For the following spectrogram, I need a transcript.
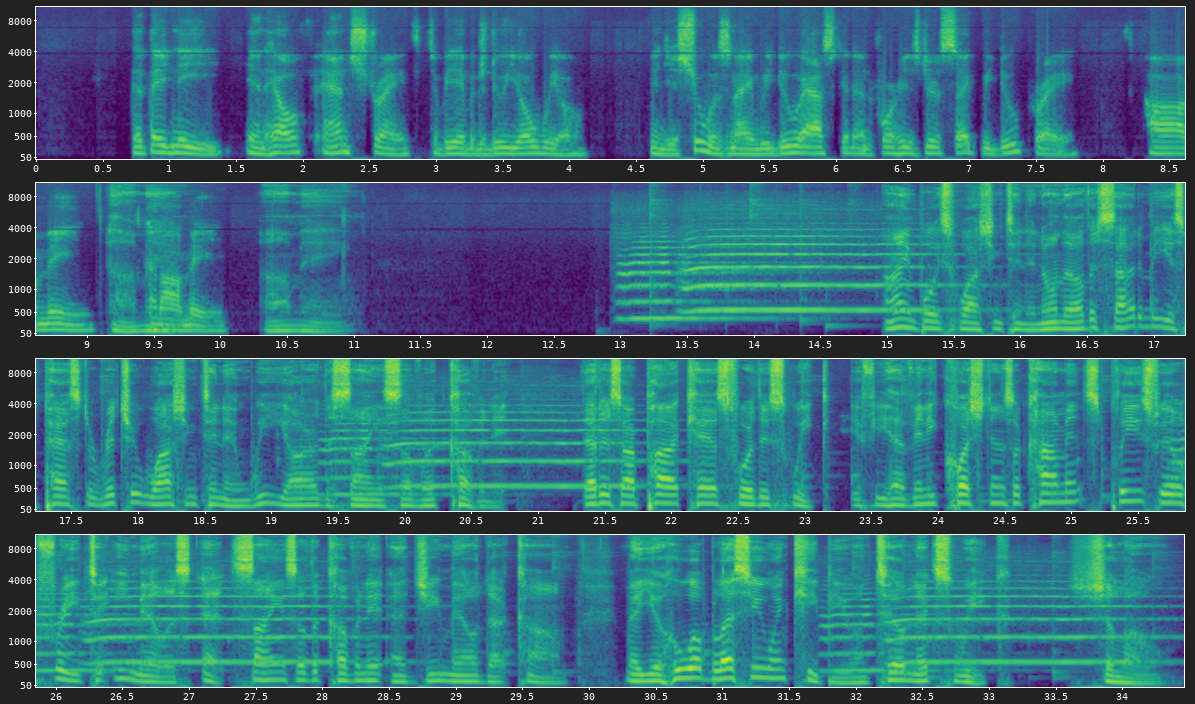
that they need in health and strength to be able to do your will. In Yeshua's name, we do ask it, and for his dear sake, we do pray. Amen. Amen. And amen. Amen. I'm Boyce Washington, and on the other side of me is Pastor Richard Washington, and we are the Science of a Covenant. That is our podcast for this week. If you have any questions or comments, please feel free to email us at scienceofthecovenant at gmail.com. May Yahuwah bless you and keep you until next week. Shalom.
